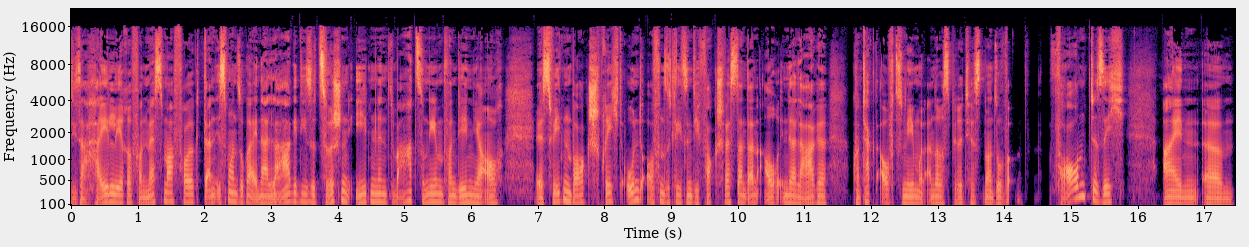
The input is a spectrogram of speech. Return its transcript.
dieser Heillehre von Messmer folgt, dann ist man sogar in der Lage, diese Zwischenebenen wahrzunehmen, von denen ja auch äh, Swedenborg spricht und offensichtlich sind die Fox-Schwestern dann auch in der Lage, Kontakt aufzunehmen und andere Spiritisten und so formte sich ein ähm,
